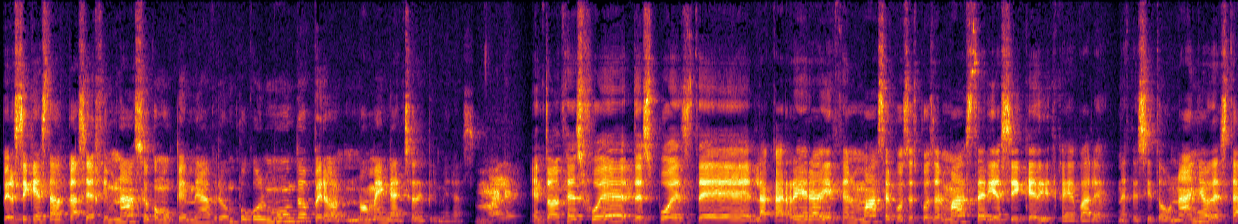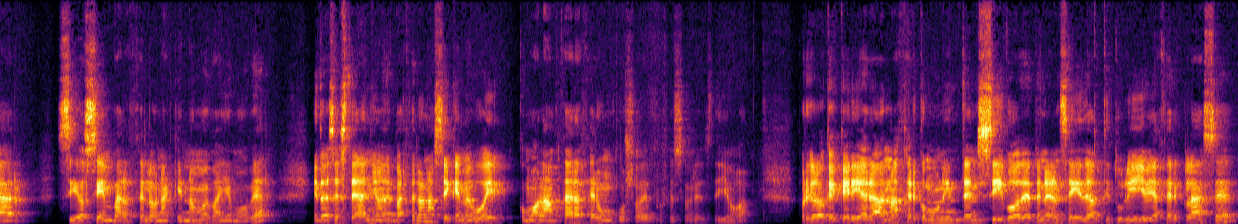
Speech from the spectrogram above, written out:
Pero sí que esta clase de gimnasio como que me abrió un poco el mundo, pero no me enganchó de primeras. Vale. Entonces fue después de la carrera, hice el máster, pues después del máster y así que dije, vale, necesito un año de estar sí o sí en Barcelona, que no me vaya a mover. Entonces este año en Barcelona sí que me voy como a lanzar a hacer un curso de profesores de yoga. Porque lo que quería era no hacer como un intensivo de tener enseguida el titulillo y hacer clase,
